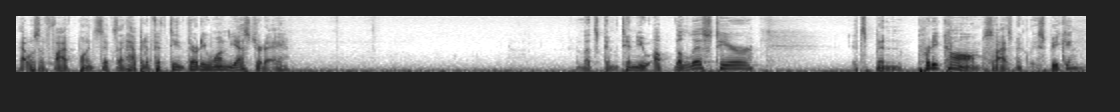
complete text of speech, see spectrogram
that was a 5.6 that happened at 1531 yesterday. And let's continue up the list here. It's been pretty calm, seismically speaking.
